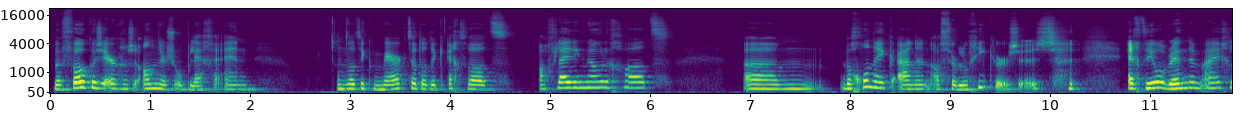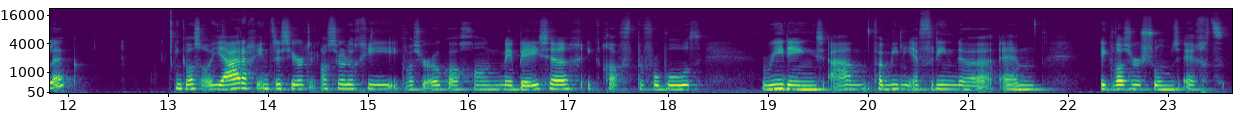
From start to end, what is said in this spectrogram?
mijn focus ergens anders op leggen. En omdat ik merkte dat ik echt wat afleiding nodig had, ehm, begon ik aan een astrologiecursus. echt heel random eigenlijk. Ik was al jaren geïnteresseerd in astrologie. Ik was er ook al gewoon mee bezig. Ik gaf bijvoorbeeld readings aan familie en vrienden. En ik was er soms echt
